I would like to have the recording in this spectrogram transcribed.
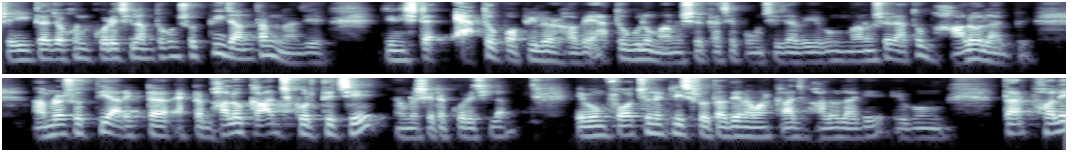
সেইটা যখন করেছিলাম তখন সত্যিই জানতাম না যে জিনিসটা এত পপুলার হবে, এতগুলো মানুষের কাছে পৌঁছে যাবে এবং মানুষের এত ভালো লাগবে। আমরা সত্যি আরেকটা, একটা ভালো কাজ করতে চেয়ে আমরা সেটা করেছিলাম, এবং ফর্চুনেটলি শ্রোতাদের আমার কাজ ভালো লাগে, এবং তার ফলে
